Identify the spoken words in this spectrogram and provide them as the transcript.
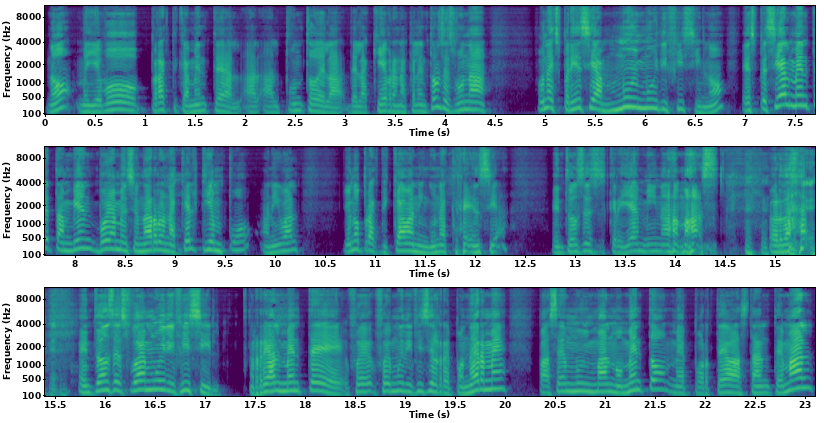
¿no? Me llevó prácticamente al, punto de la, de la, quiebra en aquel entonces. Fue una, una experiencia muy, muy difícil, ¿no? Especialmente también, voy a mencionarlo, en aquel tiempo, Aníbal, yo no practicaba ninguna creencia, entonces creía en mí nada más, ¿verdad? Entonces fue muy difícil, realmente fue, fue muy difícil reponerme, pasé un muy mal momento, me porté bastante mal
